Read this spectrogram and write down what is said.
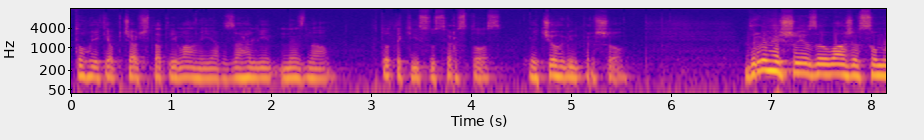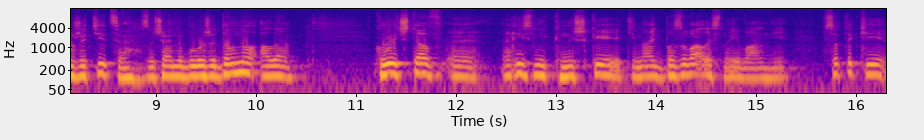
того, як я почав читати Євангелія, я взагалі не знав, хто такий Ісус Христос, для чого Він прийшов. Друге, що я зауважив в своєму житті, це, звичайно, було вже давно, але коли я читав е, різні книжки, які навіть базувались на Євангелії, все-таки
